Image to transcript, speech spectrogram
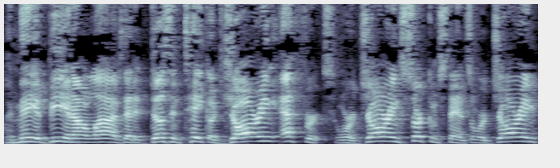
And may it be in our lives that it doesn't take a jarring effort or a jarring circumstance or a jarring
